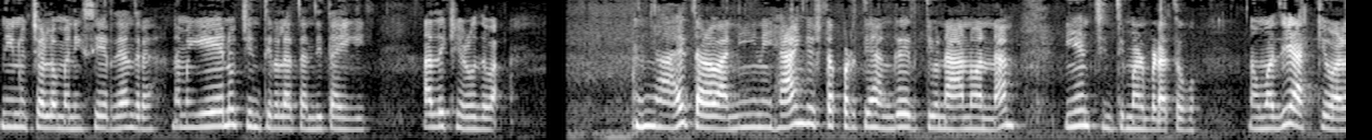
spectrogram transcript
ನೀನು ಚಲೋ ಮನೆಗೆ ಸೇರಿದೆ ಅಂದ್ರೆ ನಮಗೇನು ಚಿಂತಿರಲ್ಲ ತಂದೆ ತಾಯಿಗೆ. ಅದಕ್ಕೆ ಹೇಳೋದವ. ಆಯ್ತಳವ ನೀನು ಹೆಂಗೆ ಇಷ್ಟಪಡ್ತೀವಿ ಹಂಗೆ ಇರ್ತೀವಿ ನಾನು ಅನ್ನ? ಏನು ಚಿಂತೆ ಮಾಡಬೇಡ ತಗೋ. ನಾವು ಮದುವೆ ಹಾಕಿವಳ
